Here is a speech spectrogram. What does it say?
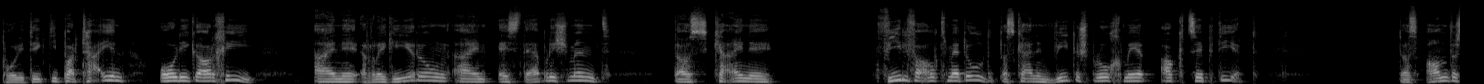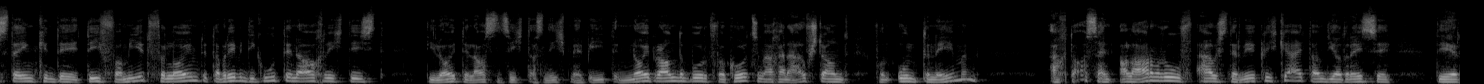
Politik. Die Parteienoligarchie, eine Regierung, ein Establishment, das keine Vielfalt mehr duldet, das keinen Widerspruch mehr akzeptiert, das Andersdenkende diffamiert, verleumdet. Aber eben die gute Nachricht ist, die Leute lassen sich das nicht mehr bieten. In Neubrandenburg vor kurzem auch ein Aufstand von Unternehmern. Auch das ein Alarmruf aus der Wirklichkeit an die Adresse der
